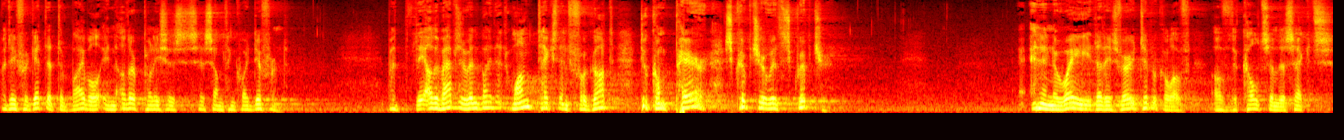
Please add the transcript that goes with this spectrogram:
but they forget that the Bible in other places says something quite different. But the Anabaptists went by that one text and forgot to compare Scripture with Scripture. And in a way that is very typical of, of the cults and the sects.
